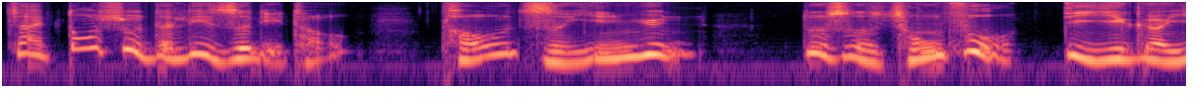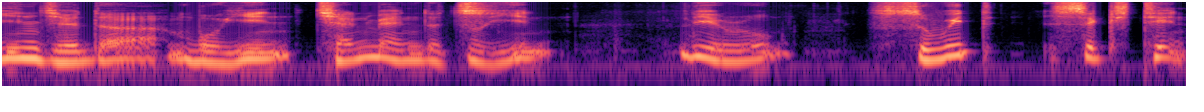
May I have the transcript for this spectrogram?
在多数的例子里头，头子音韵都是重复第一个音节的母音前面的子音。例如，sweet。Sixteen,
